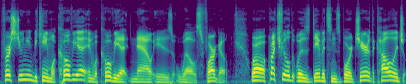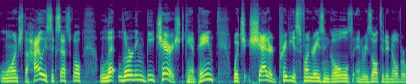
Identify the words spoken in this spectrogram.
First Union became Wachovia, and Wachovia now is Wells Fargo. While Crutchfield was Davidson's board chair, the college launched the highly successful Let Learning Be Cherished campaign, which shattered previous fundraising goals and resulted in over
